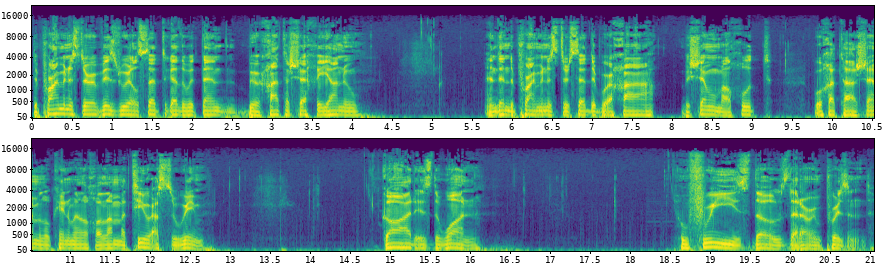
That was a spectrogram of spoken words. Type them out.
The Prime Minister of Israel said together with them, Birchat Shechiyanu, and then the Prime Minister said the bracha, B'Shem Malchut, Baruch Hashem Elokeinu Melech Olam Matir Asurim. God is the one who frees those that are imprisoned.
